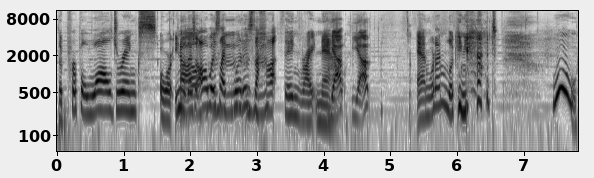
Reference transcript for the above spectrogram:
the purple wall drinks, or you know, there's Oh, always mhm, like what is the hot thing right now? Yep, yep. And what I'm looking at, woo,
